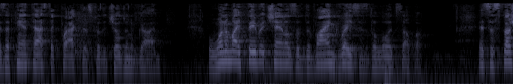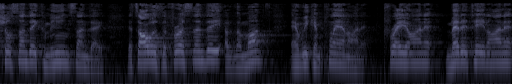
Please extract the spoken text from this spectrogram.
is a fantastic practice for the children of God. One of my favorite channels of divine grace is the Lord's Supper. It's a special Sunday, Communion Sunday. It's always the first Sunday of the month and we can plan on it, pray on it, meditate on it,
